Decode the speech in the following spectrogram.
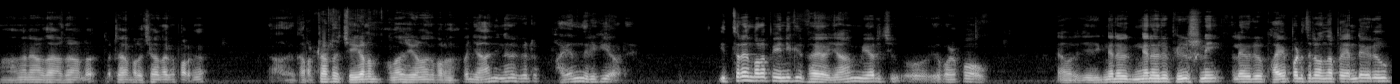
അങ്ങനെ അത് അതാണ് പറ്റാൻ മറിച്ചതെന്നൊക്കെ പറഞ്ഞ് അത് കറക്റ്റായിട്ട് ചെയ്യണം എന്നാ ചെയ്യണമെന്നൊക്കെ പറഞ്ഞു. അപ്പം ഞാൻ ഇങ്ങനെ കേട്ട് ഭയന്നിരിക്കുക അവിടെ. ഇത്രയും പറഞ്ഞപ്പോൾ എനിക്ക് ഭയം. ഞാൻ വിചാരിച്ചു ഇത് കുഴപ്പമാവും. ഞാൻ പറഞ്ഞു ഇങ്ങനെ ഇങ്ങനെ ഒരു ഭീഷണി അല്ലെ ഒരു ഭയപ്പെടുത്തൽ വന്നപ്പോൾ എന്റെ ഒരു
